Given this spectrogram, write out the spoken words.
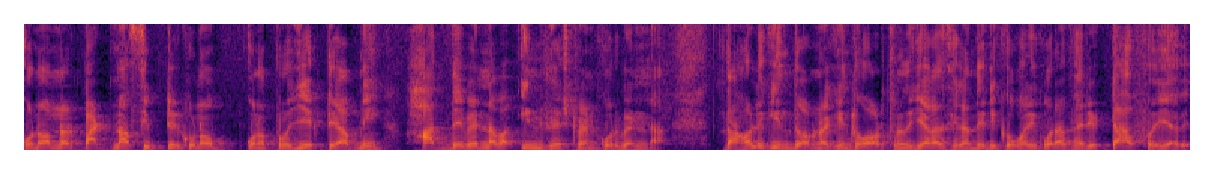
কোনো আপনার পার্টনারশিপের কোনো কোনো প্রজেক্টে আপনি হাত দেবেন না বা ইনভেস্টমেন্ট করবেন না। তাহলে কিন্তু আপনার কিন্তু অর্থনৈতিক জায়গাতে সেখান থেকে রিকভারি করা ভেরি টাফ হয়ে যাবে।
